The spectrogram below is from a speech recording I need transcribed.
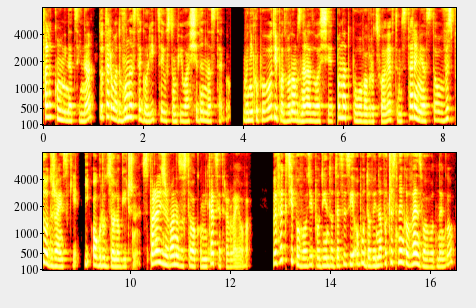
Fala kulminacyjna dotarła 12 lipca i ustąpiła 17. W wyniku powodzi pod wodą znalazła się ponad połowa Wrocławia, w tym Stare Miasto, Wyspy Odrzańskie i ogród zoologiczny. Sparaliżowana została komunikacja tramwajowa. W efekcie powodzi podjęto decyzję o budowie nowoczesnego węzła wodnego,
